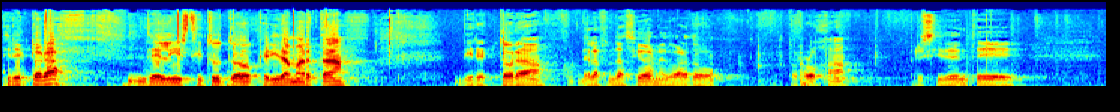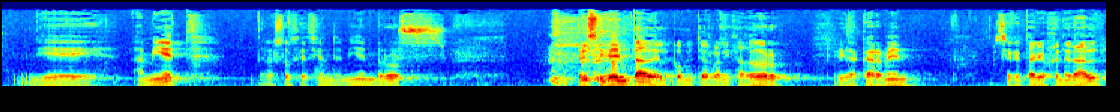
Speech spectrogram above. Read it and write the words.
Directora del Instituto, querida Marta, directora de la Fundación Eduardo Torroja, presidente de AMIET, de la Asociación de Miembros, presidenta del Comité Organizador, querida Carmen, secretario general,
